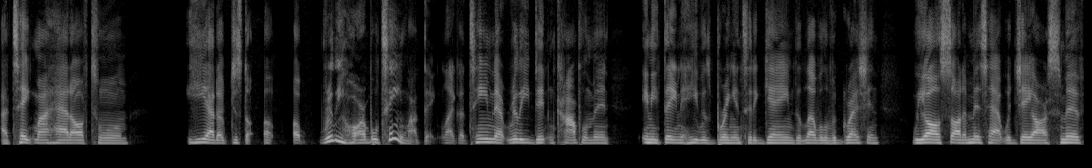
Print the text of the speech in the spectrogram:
I take my hat off to him. He had a just a, a, a really horrible team, I think. Like a team that really didn't complement anything that he was bringing to the game, the level of aggression. We all saw the mishap with J.R. Smith.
